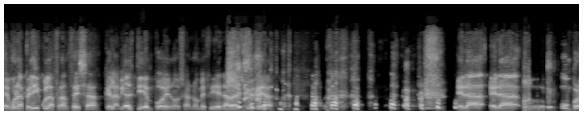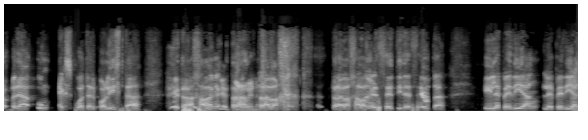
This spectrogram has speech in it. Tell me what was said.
en una película francesa que la vi al tiempo, ¿eh? No, o sea, no me fijé nada de su idea. Era, era, un, era un ex waterpolista que trabajaba en, tra- trabaja- trabajaba en el CETI de Ceuta y le pedían, le pedían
